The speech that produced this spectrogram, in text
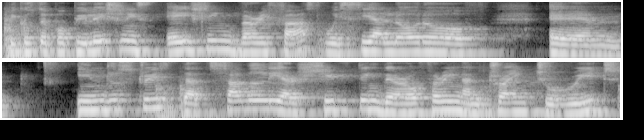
because the population is aging very fast, we see a lot of um, industries that suddenly are shifting their offering and trying to reach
